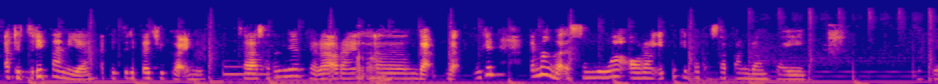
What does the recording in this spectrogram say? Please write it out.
ada cerita nih ya. Ada cerita juga ini. Salah satunya adalah orang yang Uh-uh. eh, nggak nggak mungkin emang nggak semua orang itu kita bisa pandang baik. Gitu.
